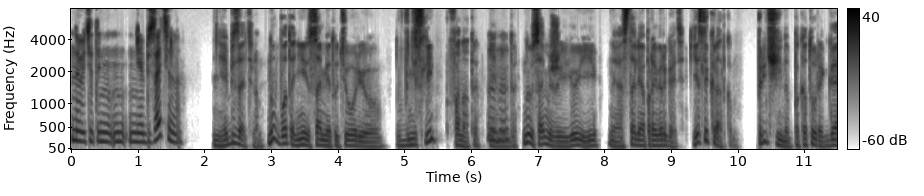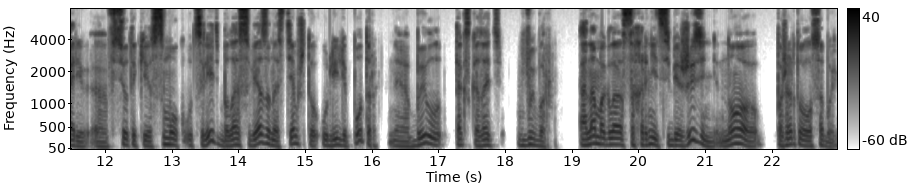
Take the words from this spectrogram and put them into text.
Но ведь это не обязательно. Не обязательно. Ну, вот они сами эту теорию внесли, фанаты, я имею в виду. Ну, и сами же ее и э, стали опровергать. Если кратко, причина, по которой Гарри э, все-таки смог уцелеть, была связана с тем, что у Лили Поттер э, был, так сказать, выбор она могла сохранить себе жизнь, но пожертвовала собой.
